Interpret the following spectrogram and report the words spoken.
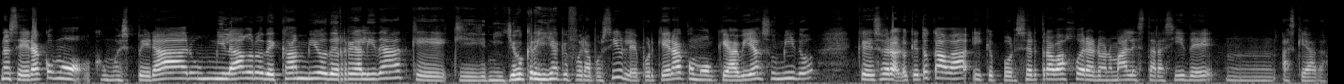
no sé, era como, como esperar un milagro de cambio de realidad que, ni yo creía que fuera posible, porque era como que había asumido que eso era lo que tocaba y que por ser trabajo era normal estar así de mm, asqueada.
